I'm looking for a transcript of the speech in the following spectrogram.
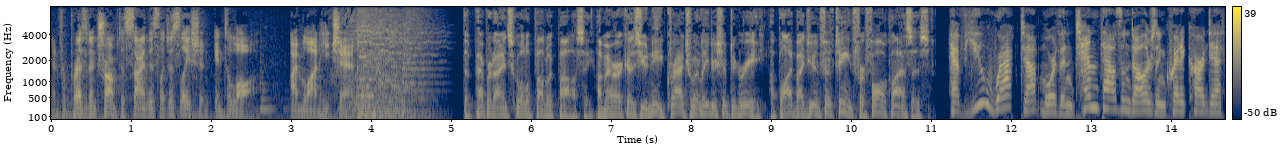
and for President Trump to sign this legislation into law. I'm Lanhee Chen. The Pepperdine School of Public Policy, America's unique graduate leadership degree. Apply by June 15th for fall classes. Have you racked up more than $10,000 in credit card debt?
